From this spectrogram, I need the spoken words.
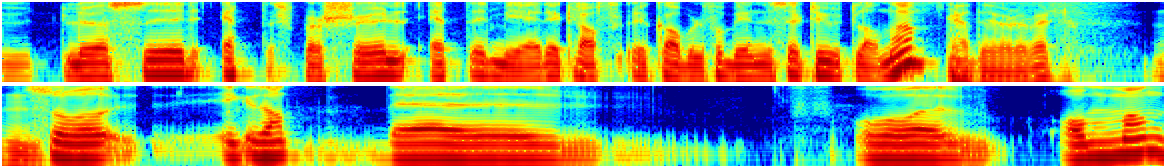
utløser etterspørsel etter mer kabelforbindelser til utlandet. Ja, det gjør det vel. Mm. Så, ikke sant det, Og om man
